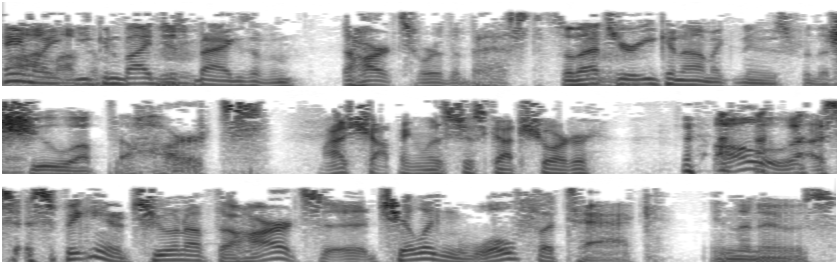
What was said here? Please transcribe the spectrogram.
Anyway, oh, you them. can buy just mm. bags of them. The hearts were the best. So that's mm. your economic news for the day. Chew up the hearts. My shopping list just got shorter. oh, uh, speaking of chewing up the hearts, uh, chilling wolf attack in the news.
